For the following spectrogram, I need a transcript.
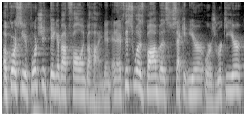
Of course, the unfortunate thing about falling behind, and, and if this was Bamba's second year or his rookie year,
